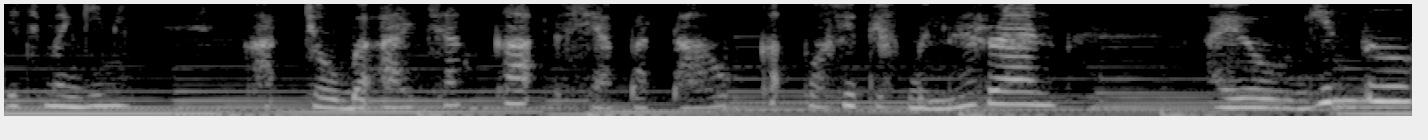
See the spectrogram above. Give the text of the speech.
Dia cuma gini kak coba aja kak. Siapa tahu kak positif beneran. Ayo gitu.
